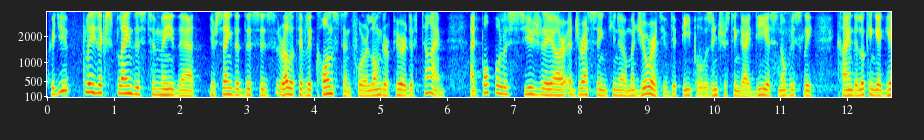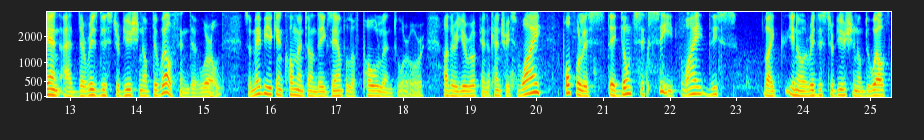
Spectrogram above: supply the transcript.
could you please explain this to me that you're saying that this is relatively constant for a longer period of time? And populists usually are addressing, you know, majority of the people with interesting ideas and obviously kind of looking again at the redistribution of the wealth in the mm-hmm. world. So maybe you can comment on the example of Poland or, or other European countries. Why populists they don't succeed? Why this like, you know, redistribution of the wealth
